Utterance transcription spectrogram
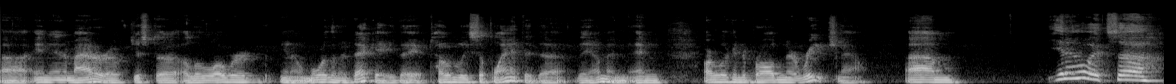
Uh, and in a matter of just a, a, little over, you know, more than a decade, they have totally supplanted uh, them and, and are looking to broaden their reach now. Um, you know, it's uh,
